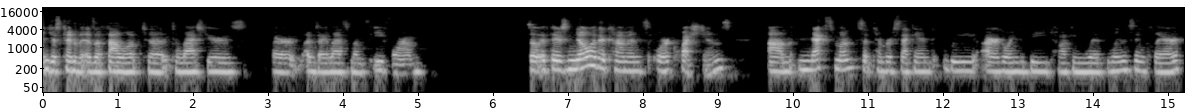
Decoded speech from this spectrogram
And just kind of as a follow up to to last year's or I'm sorry, last month's e forum. So if there's no other comments or questions, um, next month, September 2nd, we are going to be talking with Lynn Sinclair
